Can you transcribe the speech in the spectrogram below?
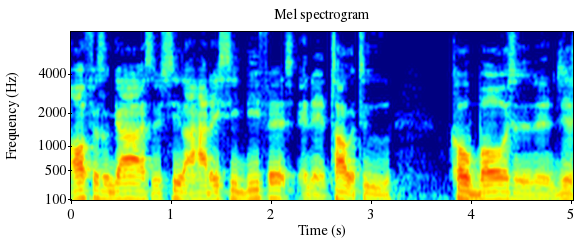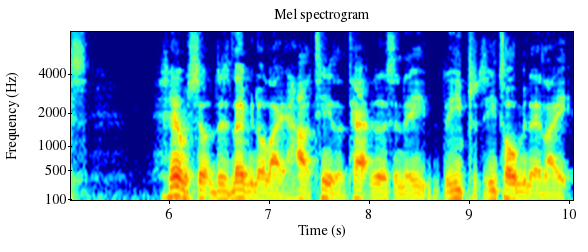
offensive guys and see like how they see defense and then talking to Coach Bowles and then just him just let me know like how teams attacked us and they he he told me that like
